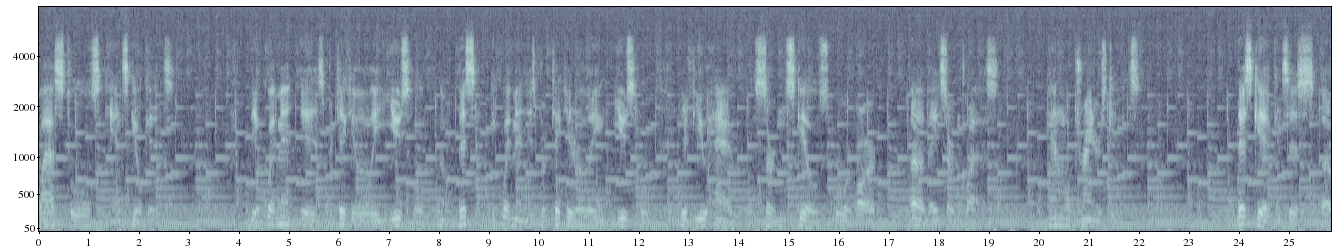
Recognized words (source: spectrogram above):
Class tools and skill kits. The equipment is particularly useful. No, this equipment is particularly useful if you have certain skills or are of a certain class. Animal Trainer's Kits. This kit consists of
